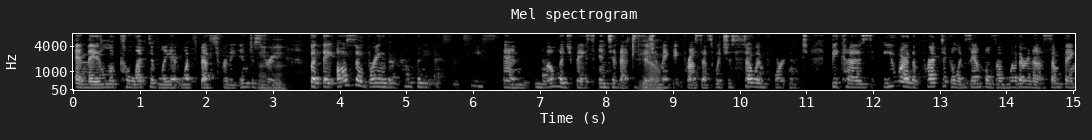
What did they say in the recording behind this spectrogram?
and they look collectively at what's best for the industry. Mhm. but they also bring their company expertise and knowledge base into that decision making process, which is so important because you are the practical examples of whether or not something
